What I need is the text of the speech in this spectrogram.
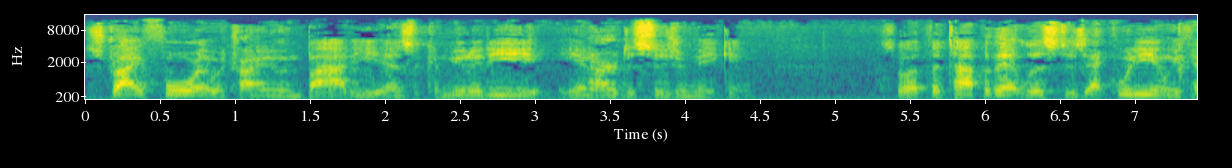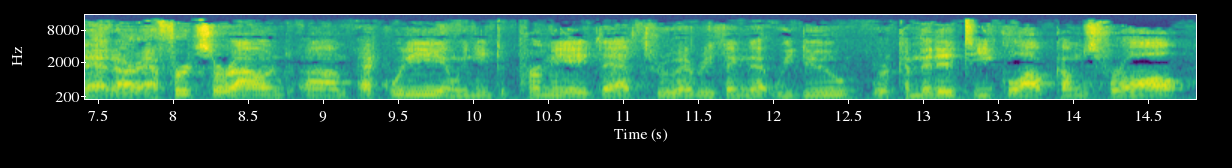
strive for, that we're trying to embody as a community in our decision making? So at the top of that list is equity, and we've had our efforts around um, equity, and we need to permeate that through everything that we do. We're committed to equal outcomes for all,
